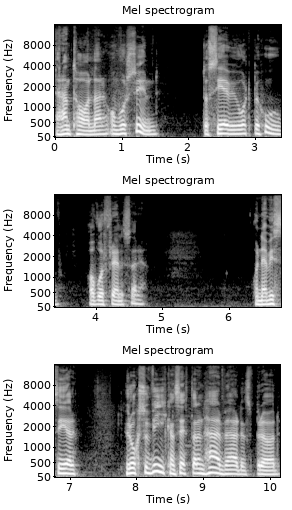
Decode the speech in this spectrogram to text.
När han talar om vår synd, då ser vi vårt behov av vår frälsare. Och när vi ser hur också vi kan sätta den här världens bröd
